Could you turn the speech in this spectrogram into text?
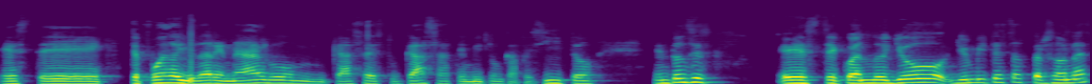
Este, te puedo ayudar en algo. Mi casa es tu casa. Te invito a un cafecito. Entonces, este, cuando yo, yo invité a estas personas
